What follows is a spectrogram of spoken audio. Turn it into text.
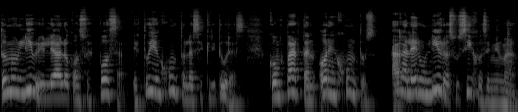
tome un libro y léalo con su esposa. Estudien juntos las escrituras. Compartan, oren juntos. Haga leer un libro a sus hijos, eh, mi hermano.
